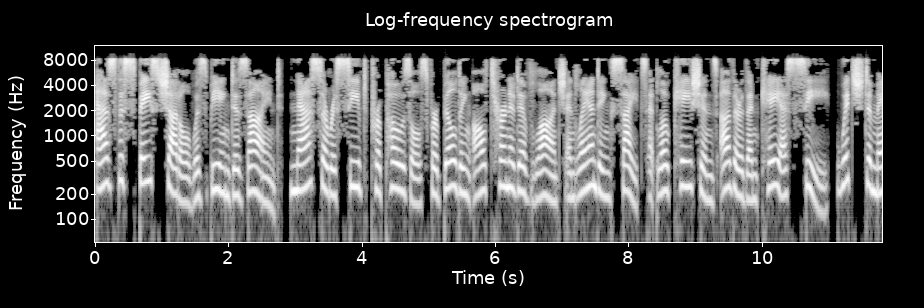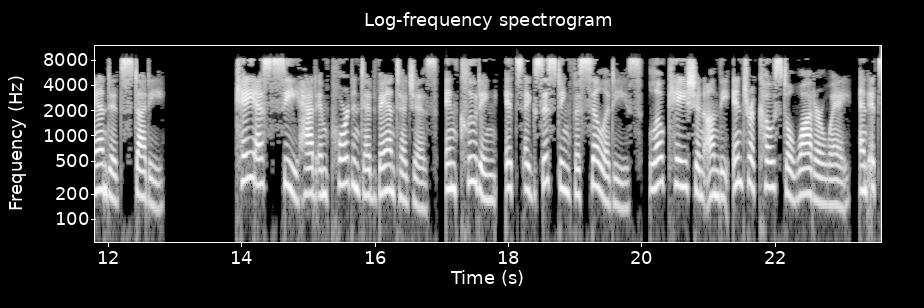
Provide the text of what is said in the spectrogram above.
As the Space Shuttle was being designed, NASA received proposals for building alternative launch and landing sites at locations other than KSC, which demanded study. KSC had important advantages, including, its existing facilities, location on the intracoastal waterway, and its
